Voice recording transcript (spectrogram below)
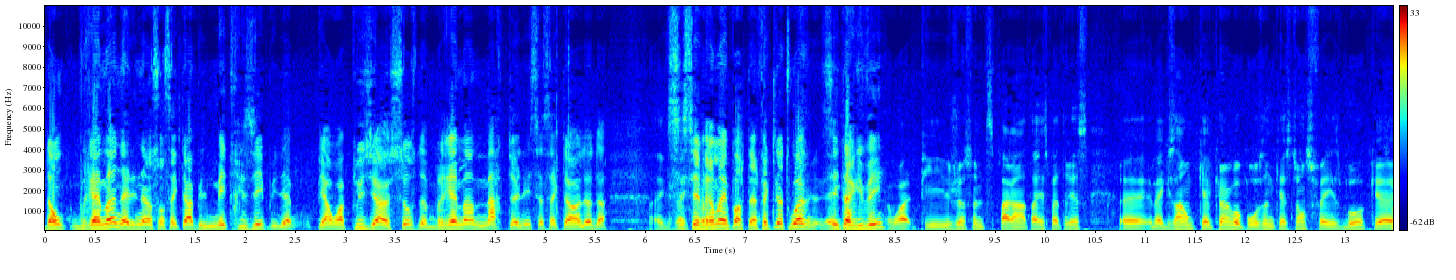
Donc, vraiment d'aller dans son secteur puis le maîtriser puis, de- puis avoir plusieurs sources, de vraiment marteler ce secteur-là. de- C'est vraiment important. Fait que là, toi, c'est arrivé. Oui, puis juste une petite parenthèse, Patrice. Euh, exemple, quelqu'un va poser une question sur Facebook. euh,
